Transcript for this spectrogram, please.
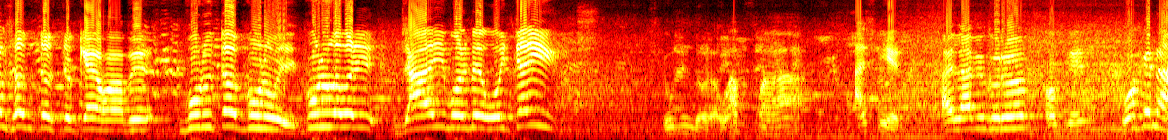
অসন্তুষ্ট কে হবে? গুরু তো গুরুই গুরু আবার যাই বলবে ওইটাই। সুন্দর বাপ্পা আসিয়েন আই লাভ ইউ গুরু। ওকে। ওকে না?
